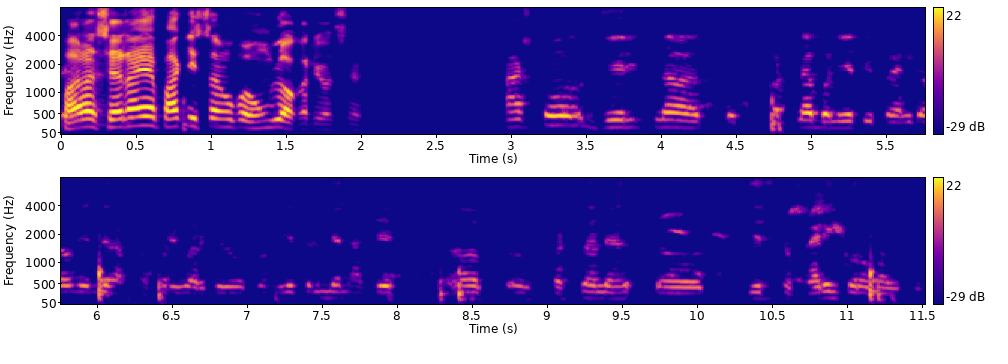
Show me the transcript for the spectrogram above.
ભારત સેનાએ પાકિસ્તાન ઉપર હુમલો કર્યો છે. ખાસ તો જે રીતના ઘટના બની હતી પહેલગામની અંદર આપનો પરિવાર ગયો હતો એ દરમિયાન આજે ઘટનાને જે ફાયરિંગ કરવામાં આવ્યું હતું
